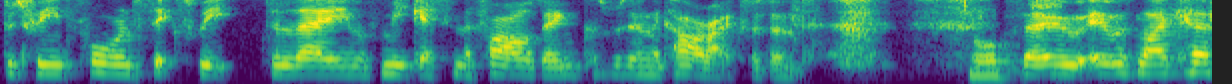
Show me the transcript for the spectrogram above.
between four and six week delay of me getting the files in because was in the car accident. Oh. So it was like a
